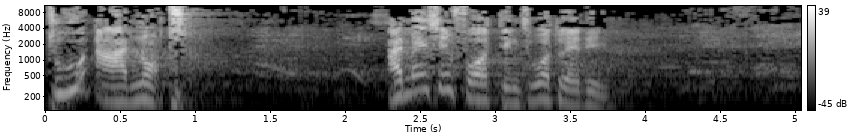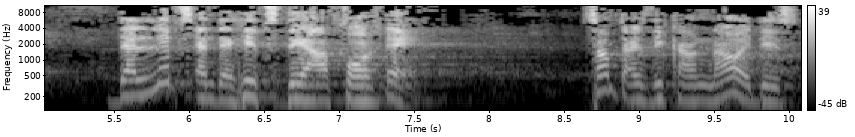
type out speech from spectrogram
two are not. I mentioned four things. What were they? The lips and the hips, they are for her. Sometimes they can, nowadays,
